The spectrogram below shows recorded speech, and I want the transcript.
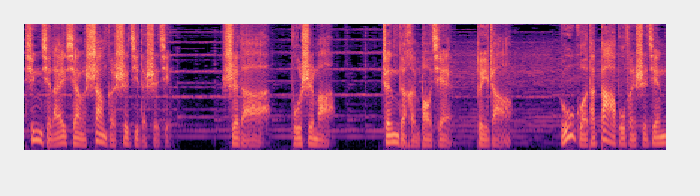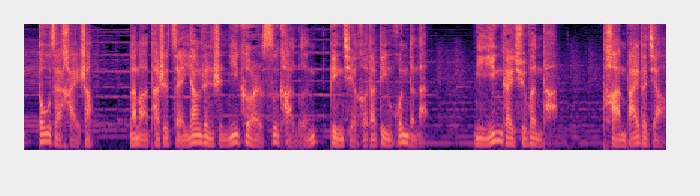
听起来像上个世纪的事情。是的，不是吗？真的很抱歉，队长。如果他大部分时间都在海上，那么他是怎样认识尼克尔斯·坎伦，并且和他订婚的呢？你应该去问他。坦白的讲。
